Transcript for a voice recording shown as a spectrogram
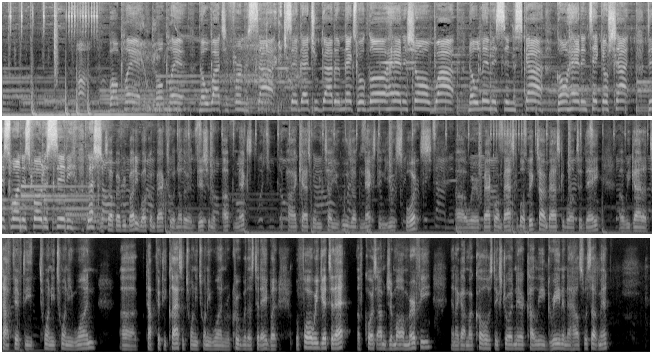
uh, ball player, ball player, no watching from the side. Said that you got him next, well go ahead and show him why. No limits in the sky, go ahead and take your shot. This one is for the city. Let's What's up, everybody? Welcome back to another edition of Up Next, the podcast where we tell you who's up next in youth sports. Uh, we're back on basketball, big time basketball today. Uh, we got a top 50 2021 uh, top 50 class of 2021 recruit with us today. But before we get to that, of course, I'm Jamal Murphy, and I got my co-host extraordinaire Khalid Green in the house. What's up, man?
